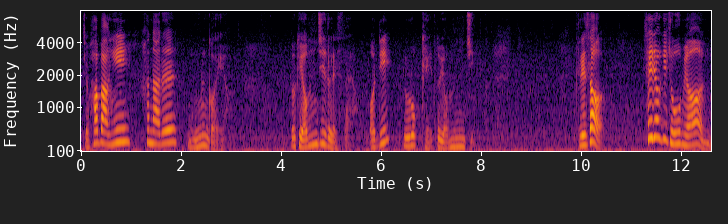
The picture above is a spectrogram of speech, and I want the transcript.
이제 화방이 하나를 먹는 거예요. 이렇게 염지를 했어요. 어디? 요렇게 또 염지. 그래서 세력이 좋으면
